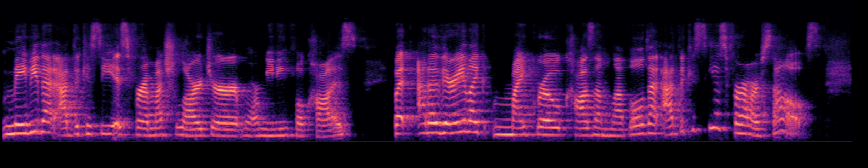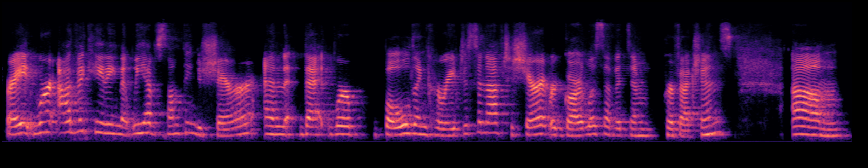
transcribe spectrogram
maybe that advocacy is for a much larger, more meaningful cause. But at a very like microcosm level, that advocacy is for ourselves, right? We're advocating that we have something to share and that we're bold and courageous enough to share it regardless of its imperfections. Um,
